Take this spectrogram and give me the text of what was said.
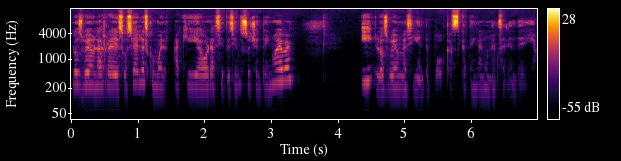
Los veo en las redes sociales como el aquí ahora 789 y los veo en el siguiente podcast. Que tengan un excelente día.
